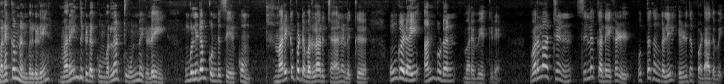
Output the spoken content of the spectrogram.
வணக்கம் நண்பர்களே. மறைந்து கிடக்கும் வரலாற்று உண்மைகளை உங்களிடம் கொண்டு சேர்க்கும் மறைக்கப்பட்ட வரலாறு சேனலுக்கு உங்களை அன்புடன் வரவேற்கிறேன். வரலாற்றின் சில கதைகள் புத்தகங்களில் எழுதப்படாதவை.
